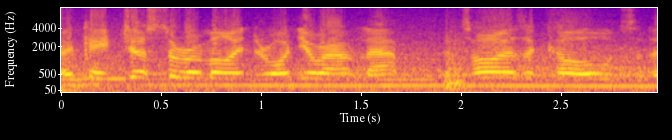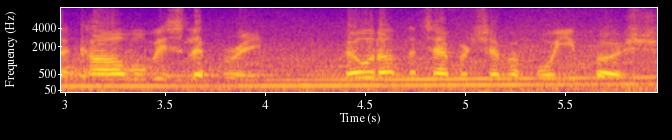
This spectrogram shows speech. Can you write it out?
Okay, just a reminder on your outlap, the tyres are cold so the car will be slippery. Build up the temperature before you push.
